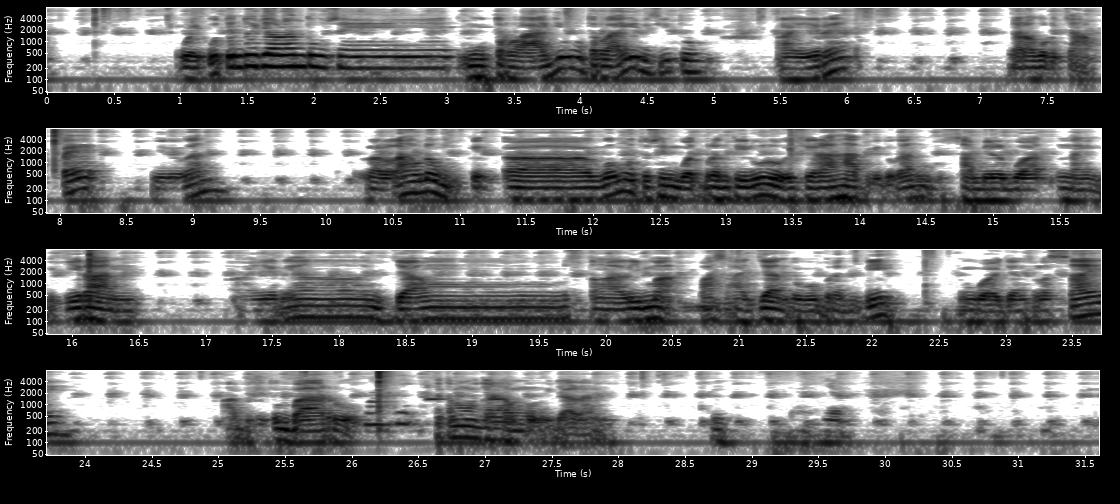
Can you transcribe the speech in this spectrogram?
Gue ikutin tuh jalan tuh set. Muter lagi muter lagi di situ. Akhirnya karena gue udah capek gitu kan. Lelah udah gue mutusin buat berhenti dulu istirahat gitu kan. Sambil buat nenangin pikiran. Akhirnya jam setengah lima pas ajan tuh gue berhenti tunggu ajan selesai habis itu baru ketemu jalan. ketemu jalan. Hmm, banyak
